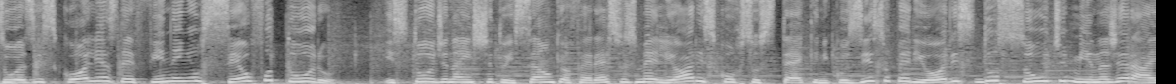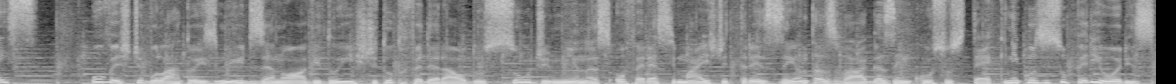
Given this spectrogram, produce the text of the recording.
Suas escolhas definem o seu futuro. Estude na instituição que oferece os melhores cursos técnicos e superiores do sul de Minas Gerais. O vestibular 2019 do Instituto Federal do Sul de Minas oferece mais de 300 vagas em cursos técnicos e superiores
